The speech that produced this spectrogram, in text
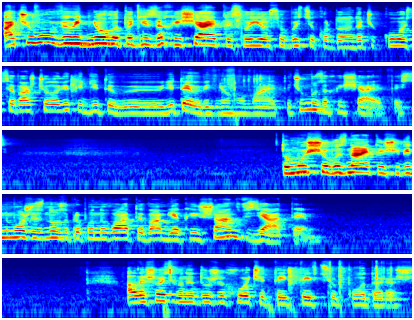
А чому ви від нього тоді захищаєте свої особисті кордони? До речі, когось це ваш чоловік і діти, дітей ви від нього маєте. Чому захищаєтесь? Тому що ви знаєте, що він може знову запропонувати вам якийсь шанс взяти. Але щось ви не дуже хочете йти в цю подорож.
